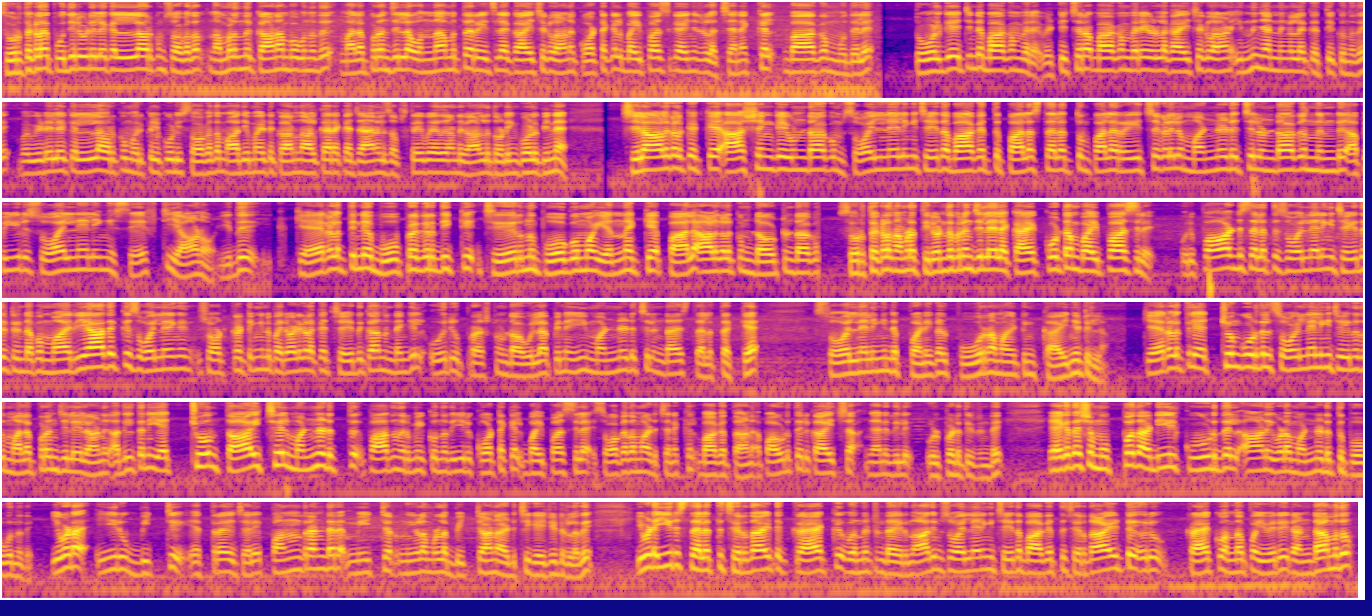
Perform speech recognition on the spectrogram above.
സുഹൃത്തുക്കളെ പുതിയൊരു വീഡിയോയിലേക്ക് എല്ലാവർക്കും സ്വാഗതം. നമ്മൾ ഇന്ന് കാണാൻ പോകുന്നത് മലപ്പുറം ജില്ല ഒന്നാമത്തെ റീച്ചിലെ കാഴ്ചകളാണ്. കോട്ടക്കൽ ബൈപ്പാസ് കഴിഞ്ഞിട്ടുള്ള ചെനക്കൽ ഭാഗം മുതൽ ടോൾ ഗേറ്റിന്റെ ഭാഗം വരെ വെട്ടിച്ചിറ ഭാഗം വരെയുള്ള കാഴ്ചകളാണ് ഇന്ന് ഞാൻ നിങ്ങളിലേക്ക് എത്തിക്കുന്നത്. അപ്പോൾ വീഡിയോയിലേക്ക് എല്ലാവർക്കും ഒരിക്കൽ കൂടി സ്വാഗതം. ആദ്യമായിട്ട് കാണുന്ന ആൾക്കാരൊക്കെ ചാനൽ സബ്സ്ക്രൈബ് ചെയ്തുകൊണ്ട് കാണൽ തുടങ്ങിക്കോളൂ. പിന്നെ ചില ആളുകൾക്കൊക്കെ ആശങ്കയുണ്ടാകും. സോയിൽ നെയിലിംഗ് ചെയ്ത ഭാഗത്ത് പല സ്ഥലത്തും പല റീച്ചുകളിലും മണ്ണിടിച്ചിലുണ്ടാകുന്നുണ്ട്. അപ്പോൾ ഈ ഒരു സോയിൽ നെയിലിംഗ് സേഫ്റ്റി ആണോ ഇത് കേരളത്തിന്റെ ഭൂപ്രകൃതിക്ക് ചേർന്ന് പോകുമോ എന്നൊക്കെ പല ആളുകൾക്കും ഡൗട്ട് ഉണ്ടാകും സുഹൃത്തുക്കളെ നമ്മുടെ തിരുവനന്തപുരം ജില്ലയിലെ കയക്കൂട്ടം ബൈപ്പാസിൽ ഒരുപാട് സ്ഥലത്ത് സോയിൽ നെയിലിംഗ് ചെയ്തിട്ടുണ്ട്. അപ്പം മര്യാദയ്ക്ക് സോയിൽ നെയിലിംഗ് ഷോർട്ട് കട്ടിങ്ങിന്റെ പരിപാടികളൊക്കെ ചെയ്തുക്കാന്നുണ്ടെങ്കിൽ ഒരു പ്രശ്നം ഉണ്ടാവില്ല പിന്നെ ഈ മണ്ണിടിച്ചിലുണ്ടായ സ്ഥലത്തൊക്കെ സോയിൽ നെല്ലിങ്ങിന്റെ പണികൾ പൂർണമായിട്ടും കഴിഞ്ഞിട്ടില്ല. കേരളത്തിൽ ഏറ്റവും കൂടുതൽ സോയിൽ നെല്ലിങ് ചെയ്യുന്നത് മലപ്പുറം ജില്ലയിലാണ്. അതിൽ തന്നെ ഏറ്റവും താഴ്ചയിൽ മണ്ണെടുത്ത് പാത നിർമ്മിക്കുന്നത് ഈ ഒരു കോട്ടക്കൽ ബൈപ്പാസിലെ സ്വാഗതമാട് ചെനക്കൽ ഭാഗത്താണ്. അപ്പോൾ അവിടുത്തെ ഒരു കാഴ്ച ഞാനിതിൽ ഉൾപ്പെടുത്തിയിട്ടുണ്ട്. ഏകദേശം മുപ്പത് അടിയിൽ കൂടുതൽ ആണ് ഇവിടെ മണ്ണെടുത്ത് പോകുന്നത്. ഇവിടെ ഈ ഒരു ബിറ്റ് എത്ര വെച്ചാൽ പന്ത്രണ്ടര മീറ്റർ നീളമുള്ള ബിറ്റാണ് അടിച്ച് കയറ്റിയിട്ടുള്ളത്. ഇവിടെ ഈ ഒരു സ്ഥലത്ത് ചെറുതായിട്ട് ക്രാക്ക് വന്നിട്ടുണ്ടായിരുന്നു. ആദ്യം സോയിൽ ലൈനിങ് ചെയ്ത ഭാഗത്ത് ചെറുതായിട്ട് ഒരു ക്രാക്ക് വന്നപ്പോൾ ഇവർ രണ്ടാമതും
